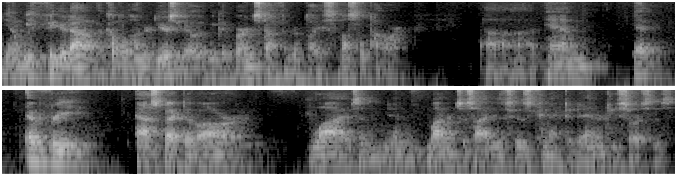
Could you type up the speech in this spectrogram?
you know we figured out a couple hundred years ago that we could burn stuff and replace muscle power, uh, and at every aspect of our lives and in modern societies is connected to energy sources.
